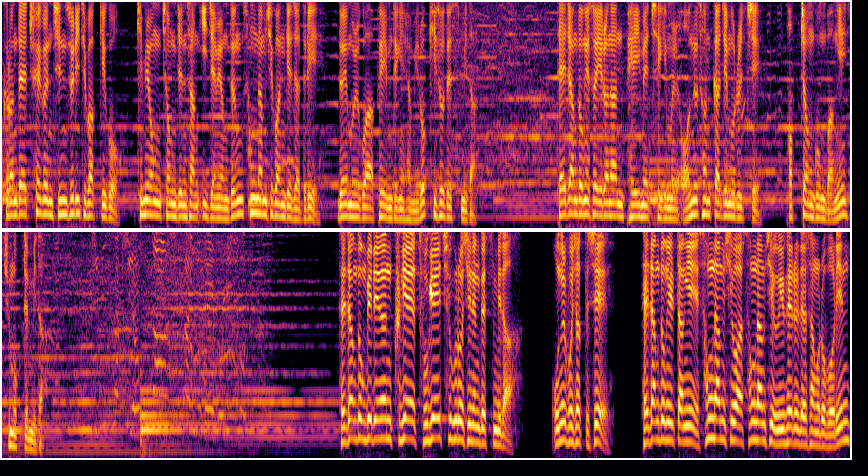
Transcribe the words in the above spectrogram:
그런데 최근 진술이 뒤바뀌고 김용, 정진상, 이재명 등 성남시 관계자들이 뇌물과 배임 등의 혐의로 기소됐습니다. 대장동에서 일어난 배임의 책임을 어느 선까지 물을지 법정 공방이 주목됩니다. 대장동 비리는 크게 두 개의 축으로 진행됐습니다. 오늘 보셨듯이 대장동 일당이 성남시와 성남시 의회를 대상으로 벌인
